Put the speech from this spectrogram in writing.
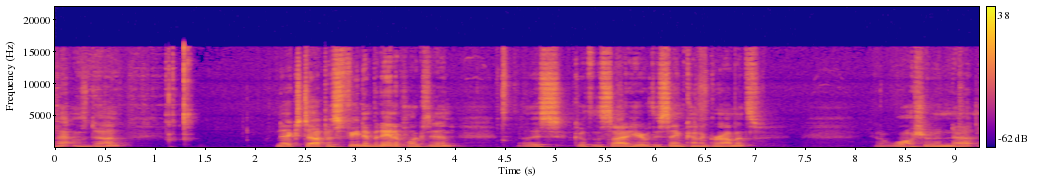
that one's done. Next up is feeding banana plugs in. Let's go to the side here with the same kind of grommets. Got a washer and a nut.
